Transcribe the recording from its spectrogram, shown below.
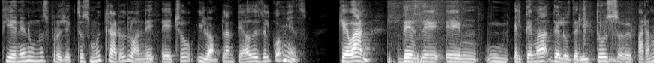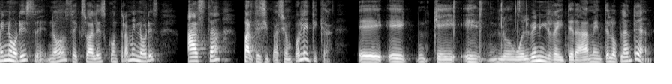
tienen unos proyectos muy claros, lo han he- hecho y lo han planteado desde el comienzo. que van desde em, el tema de los delitos eh, para menores, eh, ¿no? sexuales contra menores, hasta participación política, eh, que lo vuelven y reiteradamente lo plantean.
